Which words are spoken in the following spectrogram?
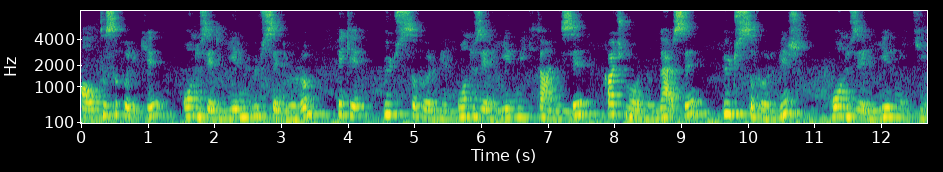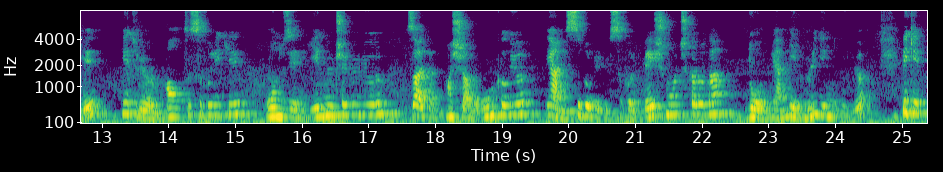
6, 0, 2, 10 üzeri 23 ise diyorum. Peki 3, 0, 1, 10 üzeri 22 tanesi kaç mol'dur derse 3, 0, 1, 10 üzeri 22'yi getiriyorum. 6, 0, 2, 10 üzeri 23'e bölüyorum. Zaten aşağıda 10 kalıyor. Yani 0,05 mol çıkar o doğru. Yani 1 bölü 20 geliyor. Peki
